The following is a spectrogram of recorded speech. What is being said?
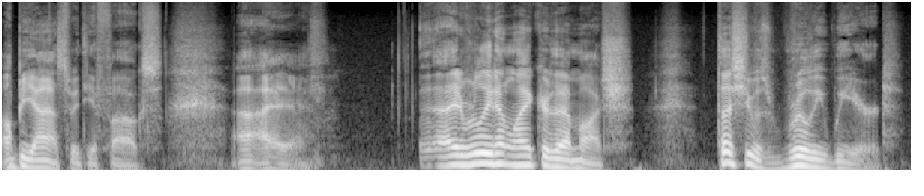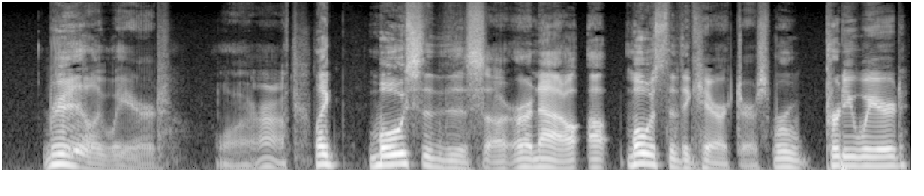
I'll be honest with you, folks. I, I really didn't like her that much. Thought she was really weird, really weird. Like most of this, uh, or not, uh, most of the characters were pretty weird,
